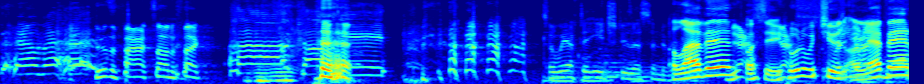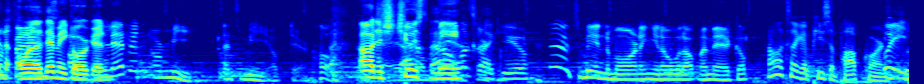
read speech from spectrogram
damn it. Do the fart sound effect. Ah, copy. So we have to each do this individually. Eleven. Yes, Let's see. yes. Who do we choose? Are Eleven or the fans of Demogorgon? Eleven or me? That's me up there. Oh, I'll just Yeah, choose that me. don't look like you. It's me in the morning, you know, without my makeup. Kind of looks like a piece of popcorn. wait,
